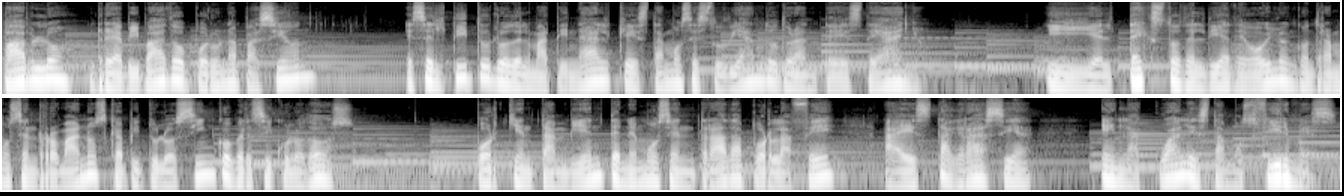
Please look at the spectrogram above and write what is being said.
Pablo, reavivado por una pasión, es el título del matinal que estamos estudiando durante este año. Y el texto del día de hoy lo encontramos en Romanos capítulo 5 versículo 2, por quien también tenemos entrada por la fe a esta gracia en la cual estamos firmes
